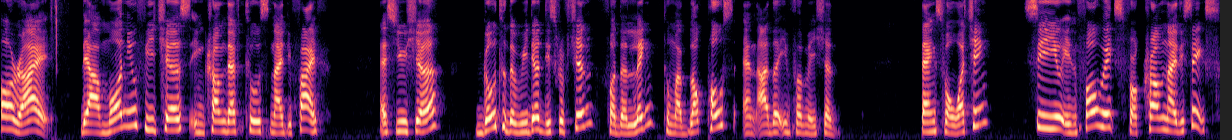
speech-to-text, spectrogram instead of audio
Alright, there are more new features in Chrome DevTools 95. As usual, go to the video description for the link to my blog post and other information. Thanks for watching. See you in 4 weeks for Chrome 96.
